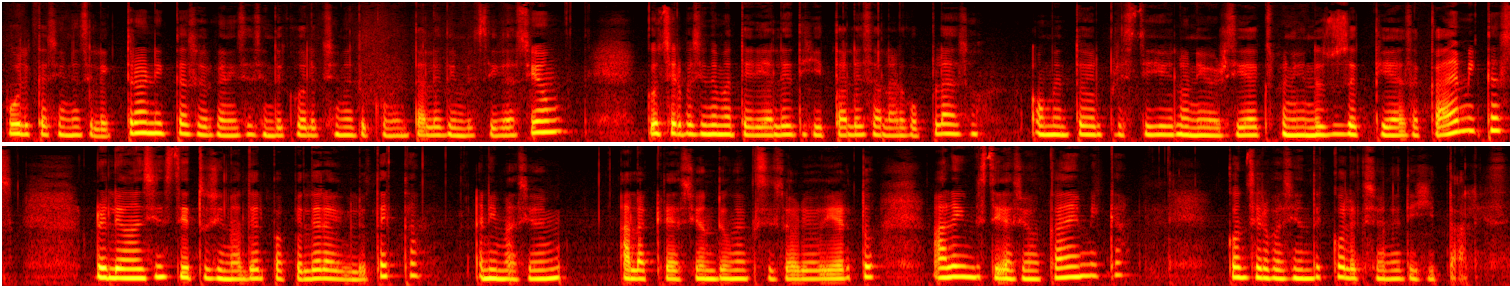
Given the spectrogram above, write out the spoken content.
publicaciones electrónicas, organización de colecciones documentales de investigación, conservación de materiales digitales a largo plazo, aumento del prestigio de la universidad exponiendo sus actividades académicas, relevancia institucional del papel de la biblioteca, animación a la creación de un accesorio abierto a la investigación académica, conservación de colecciones digitales.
